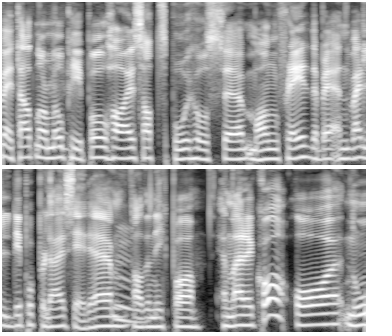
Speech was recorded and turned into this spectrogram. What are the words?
vet jeg at Normal People har satt spor hos eh, mange flere. Det ble en veldig populær serie da den gikk på NRK, og nå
